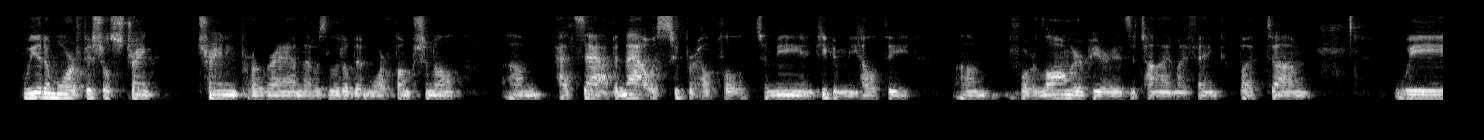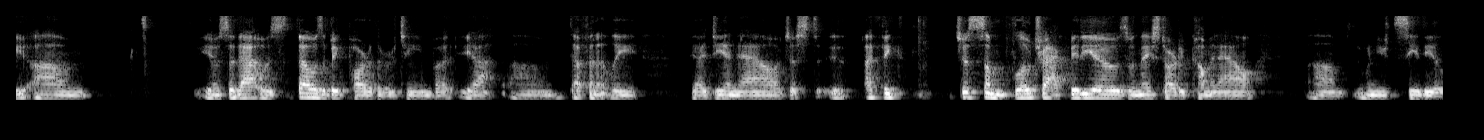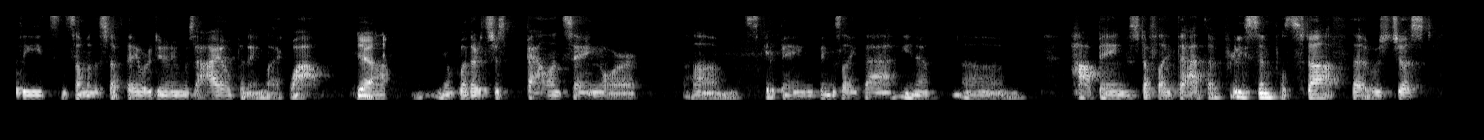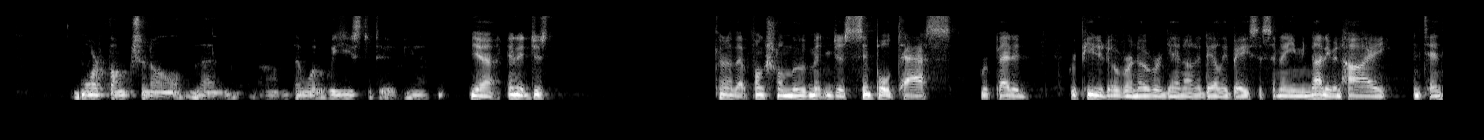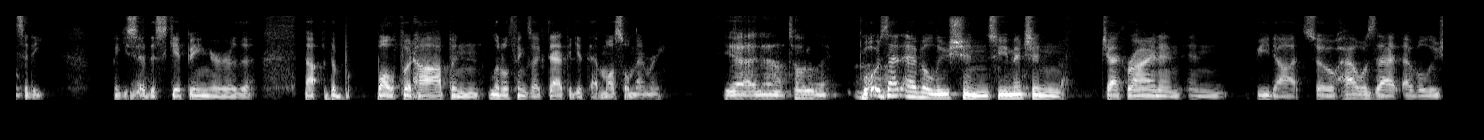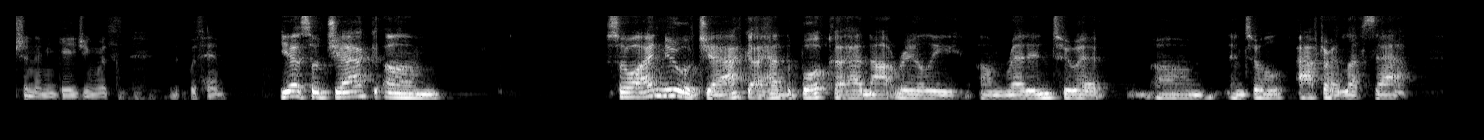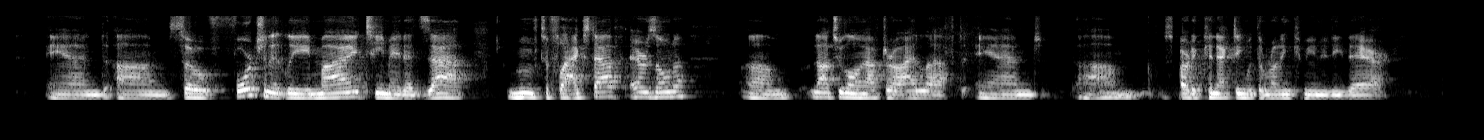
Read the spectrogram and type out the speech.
we had a more official strength training program that was a little bit more functional um, at zap and that was super helpful to me and keeping me healthy um, for longer periods of time i think but um, we um, you know so that was that was a big part of the routine but yeah um, definitely the idea now just i think just some Flotrack videos when they started coming out um, when you'd see the elites and some of the stuff they were doing was eye-opening like wow. Yeah. Uh, you know, whether it's just balancing or um, skipping things like that you know um, hopping stuff like that that pretty simple stuff that was just more functional than um, than what we used to do yeah. Yeah and it just kind of that functional movement and just simple tasks repeated repeated over and over again on a daily basis and I mean not even high intensity. Like you yeah. said the skipping or the, the the ball foot hop and little things like that to get that muscle memory. Yeah no totally. What was uh, that evolution? So you mentioned jack ryan and and vdot so how was that evolution and engaging with with him yeah so jack um So I knew of Jack. I had the book. I had not really um, read into it um, until after I left Zap. And um, so, fortunately, my teammate at Zap moved to Flagstaff, Arizona, um, not too long after I left, and um, started connecting with the running community there.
